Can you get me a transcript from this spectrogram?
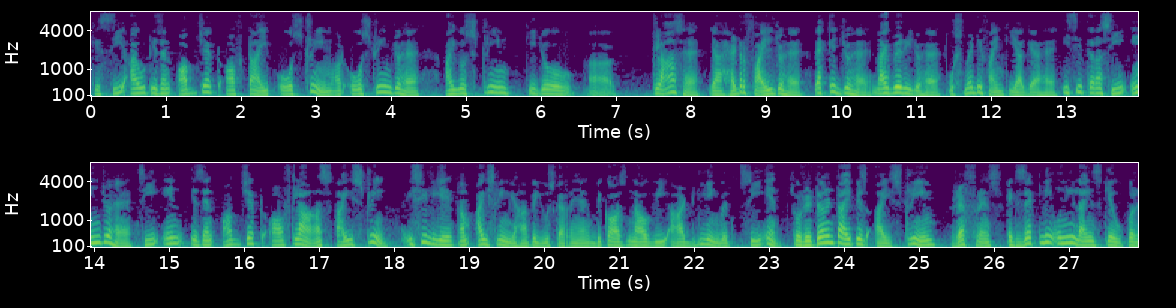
کہ cout is an object of type ostream اور او اسٹریم جو ہے آئی او اسٹریم کی جو کلاس ہے یا ہیڈر فائل جو ہے پیکج جو ہے لائبریری جو ہے، اس میں ڈیفائن کیا گیا ہے۔ اسی طرح سی ان جو ہے cin is an object of class istream لیے ہم آئی اسٹریم یہاں پہ یوز کر رہے ہیں because now we are dealing with C in so return type is istream reference exactly انہی لائنس کے اوپر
